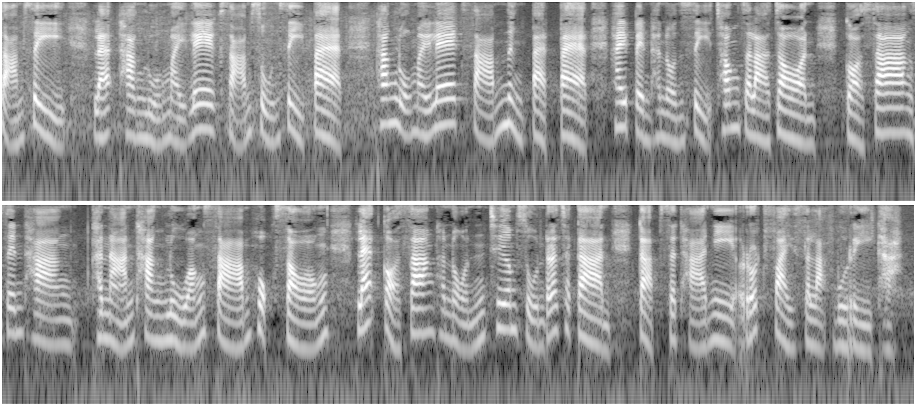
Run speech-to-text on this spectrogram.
3034 และทางหลวงหมายเลข 3048 ทางหลวงหมายเลข 3188 ให้เป็นถนน 4 ช่องจราจร ก่อสร้างเส้นทางขนานทางหลวง 362 และก่อสร้างถนนเชื่อมศูนย์ราชการกับสถานีรถไฟสระบุรีค่ะ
